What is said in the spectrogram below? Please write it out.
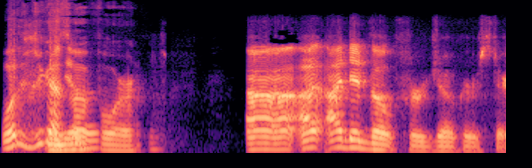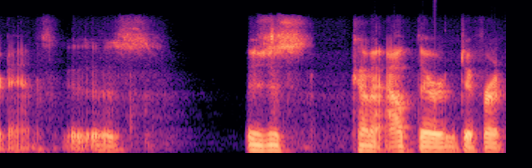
what did you guys Yeah. vote for? Uh, I I did vote for Joker's Stare Dance. It was it was just kind of out there and different.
